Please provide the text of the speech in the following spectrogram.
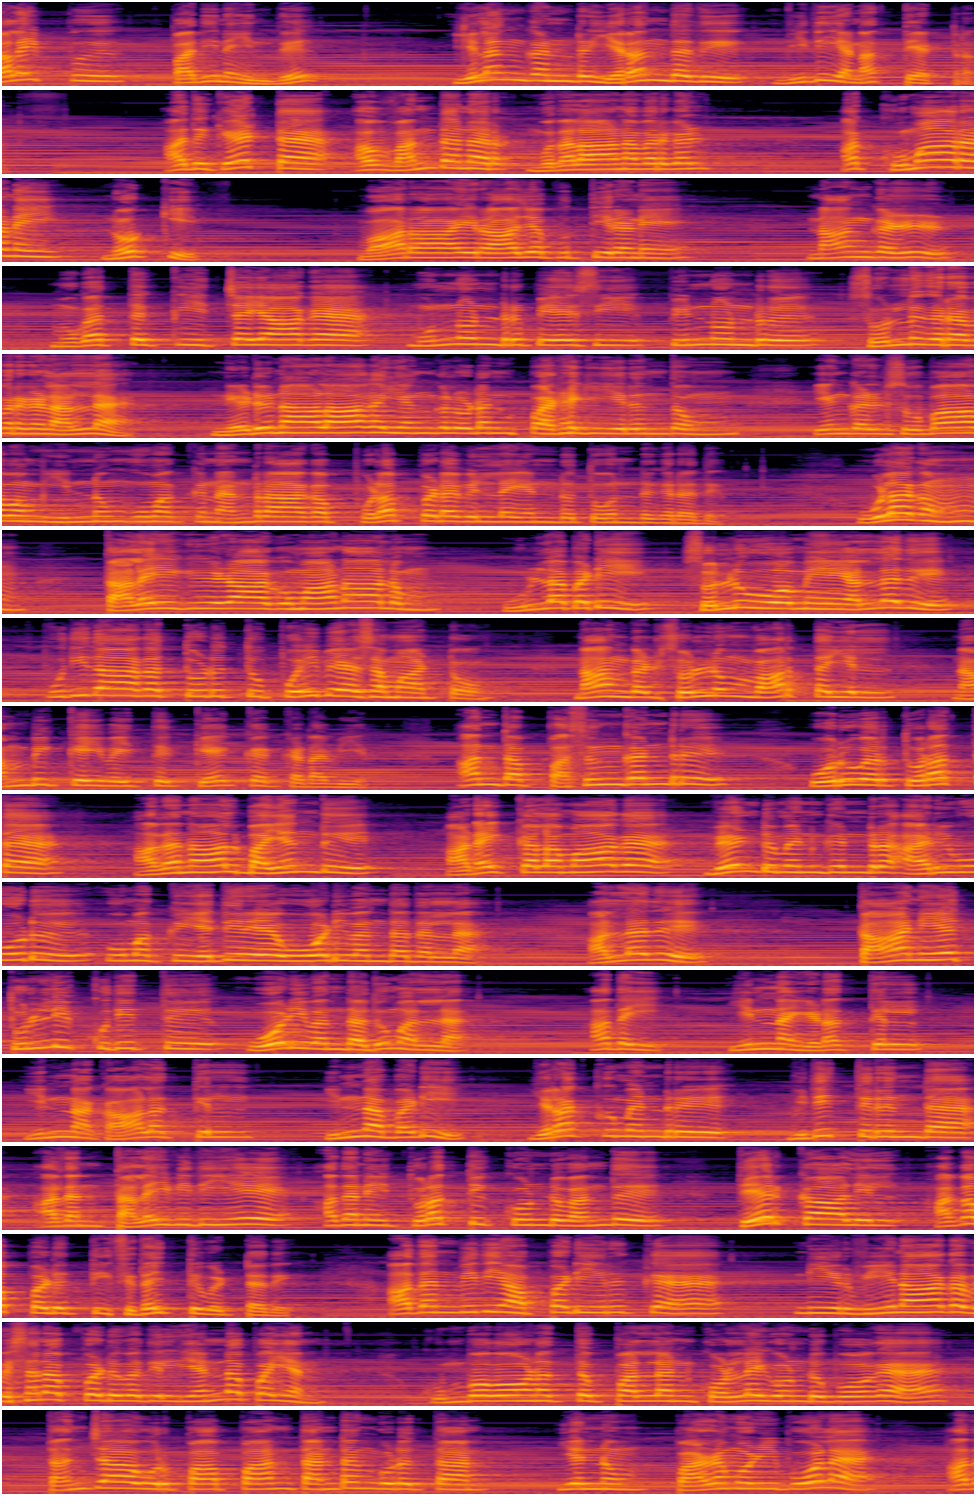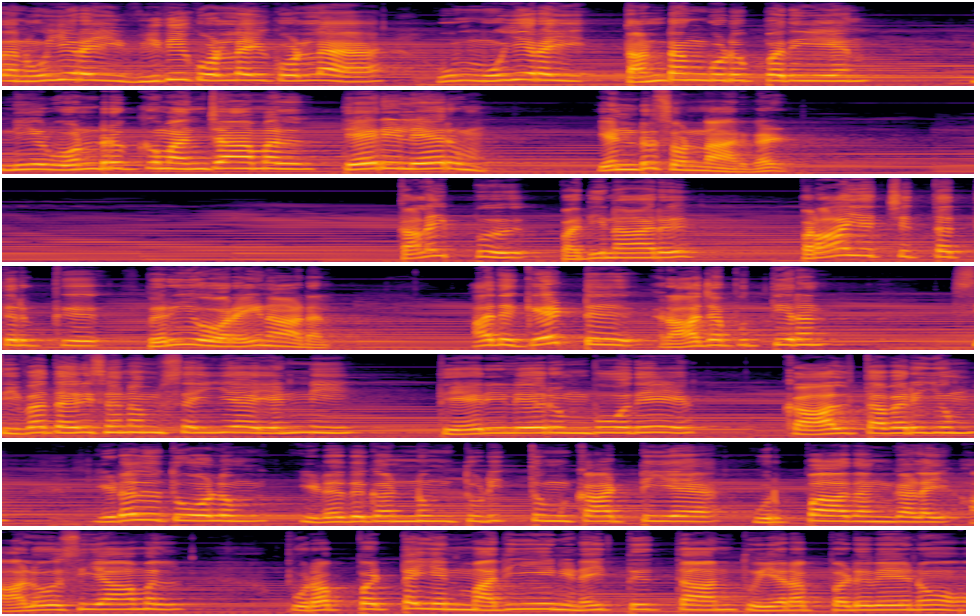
தலைப்பு பதினைந்து இளங்கன்று இறந்தது விதி எனத் தேற்றல் அது கேட்ட அவ்வந்தனர் முதலானவர்கள் அக்குமாரனை நோக்கி வாராய் ராஜபுத்திரனே நாங்கள் முகத்துக்கு இச்சையாக முன்னொன்று பேசி பின்னொன்று சொல்லுகிறவர்கள் அல்ல. நெடுநாளாக எங்களுடன் பழகியிருந்தும் எங்கள் சுபாவம் இன்னும் உமக்கு நன்றாக புலப்படவில்லை என்று தோன்றுகிறது. உலகம் தலைகீழாகுமானாலும் உள்ளபடி சொல்லுவோமே அல்லது புதிதாக தொடுத்து பொய் பேச மாட்டோம் நாங்கள் சொல்லும் வார்த்தையில் நம்பிக்கை வைத்து கேட்க கடவீர். அந்த பசுங்கன்று ஒருவர் துரத்த அதனால் பயந்து அடைக்கலமாக வேண்டுமென்கின்ற அறிவோடு உமக்கு எதிரே ஓடி வந்ததல்ல. அல்லது தானே துள்ளி குதித்து ஓடி வந்ததும் அல்ல. அதை இன்ன இடத்தில் இன்ன காலத்தில் இன்னபடி இறக்குமென்று விதித்திருந்த அதன் தலைவிதியே அதனை துரத்தி கொண்டு வந்து தேர்காலில் அகப்படுத்தி சிதைத்து விட்டது. அதன் விதி அப்படி இருக்க நீர் வீணாக விசனப்படுவதில் என்ன பயன்? கும்பகோணத்து பல்லன் கொள்ளை கொண்டு போக தஞ்சாவூர் பாப்பான் தண்டம் கொடுத்தான் என்னும் பழமொழி போல அதன் உயிரை விதி கொள்ளை கொள்ள உம் உயிரை தண்டங்கொடுப்பது ஏன்? நீர் ஒன்றுக்கும் அஞ்சாமல் தேரிலேறும் என்று சொன்னார்கள். தலைப்பு பதினாறு பிராயச்சித்தத்திற்கு பெரியோரை நாடல். அது கேட்டு ராஜபுத்திரன் சிவதரிசனம் செய்ய எண்ணி தேரிலேறும் போதே கால் தவறியும் இடது தோளும் இடது கண்ணும் துடித்தும் காட்டிய உற்பாதங்களை ஆலோசியாமல் புறப்பட்ட என் மதியை நினைத்துத்தான் துயரப்படுவேனோ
